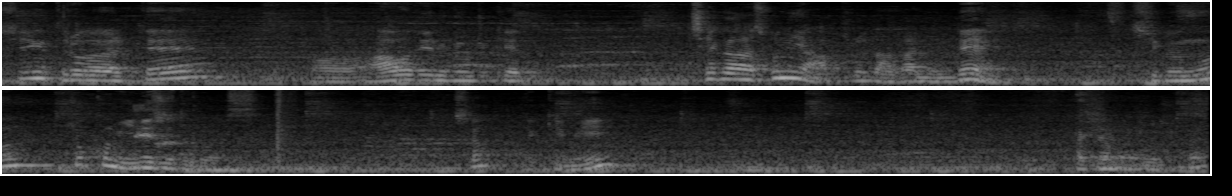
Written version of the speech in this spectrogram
스윙 들어갈 때 어, 아웃으로 이렇게 채가 손이 앞으로 나갔는데 지금은 조금 인에서 들어왔어. 그렇죠? 느낌이. 다시 한번 보실까요?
